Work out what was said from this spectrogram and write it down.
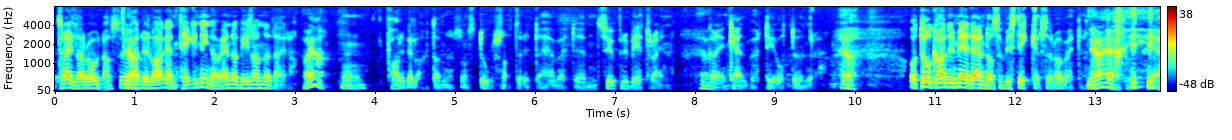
trailer òg, da. Så jeg Ja. hadde laga en tegning av en av bilene deres. Å, ja. Mm. Fargelagt den sånn stor sånn dette her, vet du. En Super B-train. En Canvert til 800. Ja. Og tok hadde med den da som bestikkelse, da, vet du. Ja, ja. Ja.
